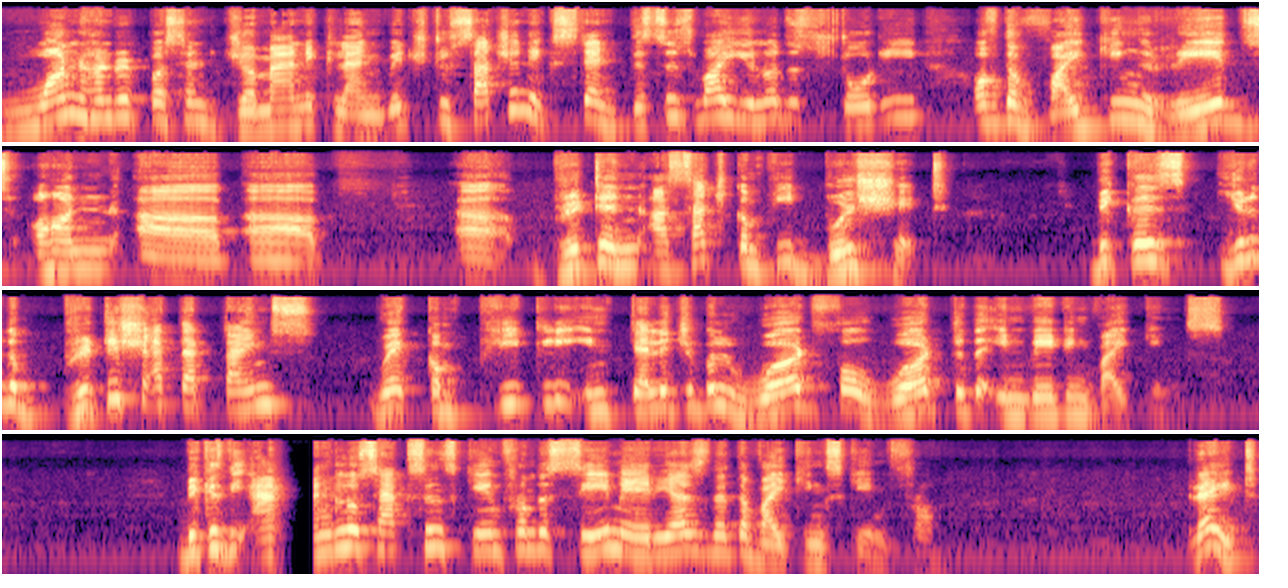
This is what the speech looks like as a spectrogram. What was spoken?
100% Germanic language to such an extent. This is why, you know, the story of the Viking raids on uh, uh, uh, Britain are such complete bullshit. Because, you know, the British at that time s- were completely intelligible word for word to the invading Vikings. Because the Anglo Saxons came from the same areas that the Vikings came from. Right?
